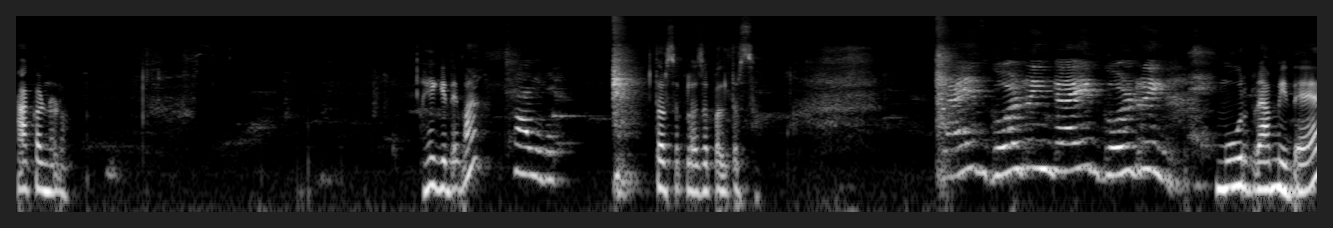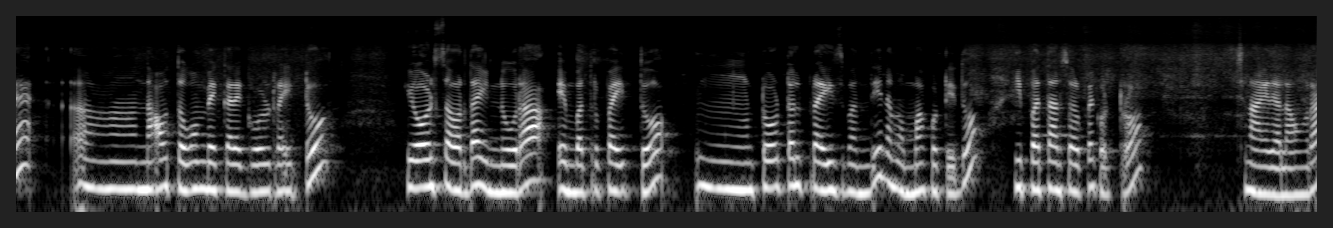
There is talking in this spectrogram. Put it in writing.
ಹಾಕೊಂಡು ನೋಡು. ಹೇಗಿದೆ ಬಾ ಚೆನ್ನಾಗಿದೆ. ತೋರಿಸು ಕ್ಲೋಸಪ್ಪಲ್ಲಿ ತೋರಿಸು. Guys gold ring guys gold ring ಮೂರು ಗ್ರಾಮ್ ಇದೆ. ನಾವು ತೊಗೊಬೇಕಾರೆ ಗೋಲ್ಡ್ ರೈಟು ಏಳು ಸಾವಿರದ ಇನ್ನೂರ ಎಂಬತ್ತು ರೂಪಾಯಿ ಇತ್ತು. ಟೋಟಲ್ ಪ್ರೈಸ್ ಬಂದು ನಮ್ಮಮ್ಮ ಕೊಟ್ಟಿದ್ದು ಇಪ್ಪತ್ತಾರು ಸಾವಿರ ರೂಪಾಯಿ ಕೊಟ್ಟರು ಚೆನ್ನಾಗಿದೆ ಅಲ್ಲ ಉಂಗುರ?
